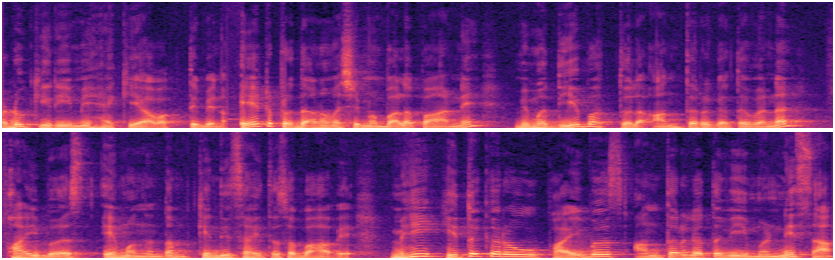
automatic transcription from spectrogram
අඩු කිරීමේ හැකියාවක් තිබෙනවා. ඒට ප්‍රධාන වශයෙන්ම බලපාන්නේ මෙම දියබත් වල අන්තර්ගත වන ෆයිබර්ස් එහෙම නැත්නම් කෙඳි සහිත ස්වභාවය. මෙහි හිතකර වූ ෆයිබර්ස් අන්තර්ගත වීම නිසා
